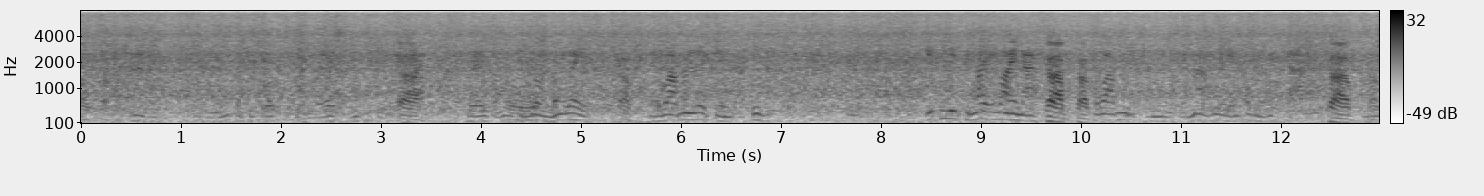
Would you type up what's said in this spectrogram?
ครับครับอันนั้นก็ติดรถเก็บไว้สามสิบอ่าเลยสองสิบเรื่องมันเลยครับแต่ว่ามันเลยเป็นอาทิตย์อิทธิฤทธิ์ถึงไม่น้อยนะครับครับเพราะว่ามันอันนี้ส่วนมากเลยเขาเป็นรักษาครับครับ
